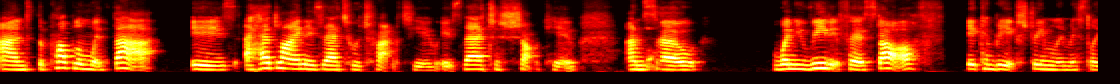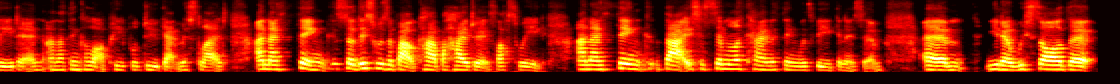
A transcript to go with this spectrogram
And the problem with that is a headline is there to attract you, it's there to shock you. And yeah. so when you read it first off, it can be extremely misleading and i think a lot of people do get misled. And i think so this was about carbohydrates last week and i think that it's a similar kind of thing with veganism. Um you know we saw that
